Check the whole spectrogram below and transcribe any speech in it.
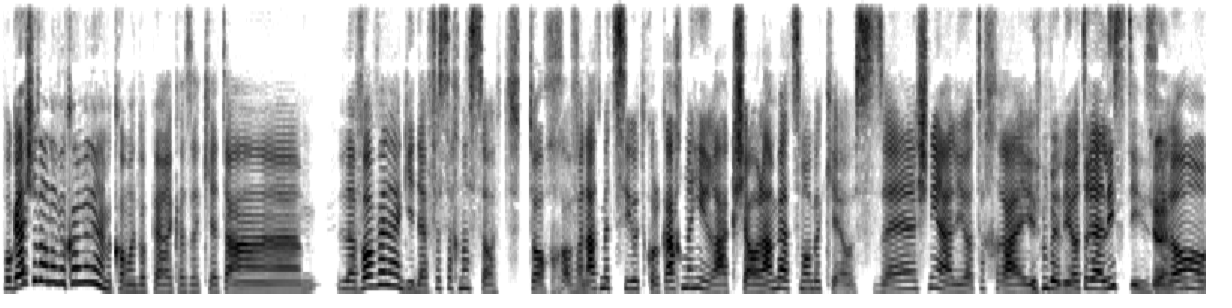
פוגש אותנו בכל מיני מקומות בפרק הזה, כי אתה... לבוא ולהגיד אפס הכנסות, תוך הבנת מציאות כל כך מהירה, כשהעולם בעצמו בכאוס, זה שנייה, להיות אחראי ולהיות ריאליסטי, כן, זה לא...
